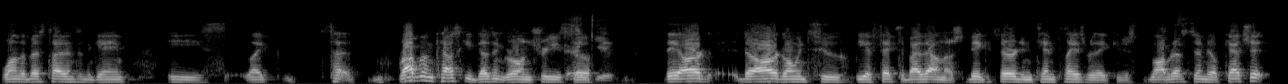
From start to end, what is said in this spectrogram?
one of the best tight ends in the game. He's like t- Rob Gronkowski doesn't grow on trees, Thank so you. they are they are going to be affected by that on those big third and ten plays where they can just lob it up to him, he'll catch it.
